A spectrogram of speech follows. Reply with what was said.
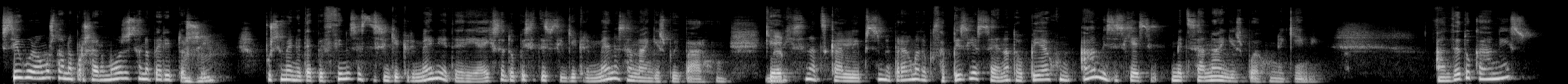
σίγουρα όμως το αναπροσαρμόζεις ανά περίπτωση. Που σημαίνει ότι απευθύνεσαι στη συγκεκριμένη εταιρεία, έχεις εντοπίσει τις συγκεκριμένες ανάγκες που υπάρχουν και Ναι. έρχεσαι να τις καλύψεις με πράγματα που θα πεις για σένα, τα οποία έχουν άμεση σχέση με τις ανάγκες που έχουν εκείνοι. Αν δεν το κάνεις,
